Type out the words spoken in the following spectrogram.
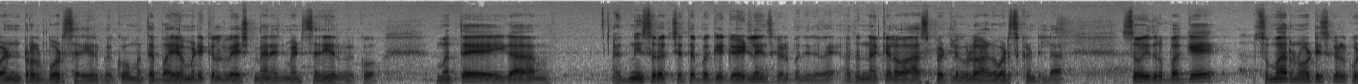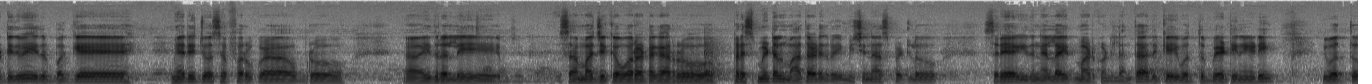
ಕಂಟ್ರೋಲ್ ಬೋರ್ಡ್ ಸರಿ ಇರಬೇಕು ಮತ್ತು ಬಯೋಮೆಡಿಕಲ್ ವೇಸ್ಟ್ ಮ್ಯಾನೇಜ್ಮೆಂಟ್ ಸರಿ ಇರಬೇಕು ಮತ್ತು ಈಗ ಅಗ್ನಿ ಸುರಕ್ಷತೆ ಬಗ್ಗೆ ಗೈಡ್ಲೈನ್ಸ್ಗಳು ಬಂದಿದ್ದಾವೆ ಅದನ್ನು ಕೆಲವು ಹಾಸ್ಪಿಟ್ಲ್ಗಳು ಅಳವಡಿಸ್ಕೊಂಡಿಲ್ಲ. ಸೊ ಇದ್ರ ಬಗ್ಗೆ ಸುಮಾರು ನೋಟಿಸ್ಗಳು ಕೊಟ್ಟಿದ್ವಿ. ಇದ್ರ ಬಗ್ಗೆ ಮೇರಿ ಜೋಸೆಫ್ ಅವರು ಒಬ್ಬರು ಇದರಲ್ಲಿ ಸಾಮಾಜಿಕ ಹೋರಾಟಗಾರರು ಪ್ರೆಸ್ ಮೀಟಲ್ಲಿ ಮಾತಾಡಿದರು. ಈ ಮಿಷಿನ್ ಹಾಸ್ಪಿಟ್ಲು ಸರಿಯಾಗಿ ಇದನ್ನೆಲ್ಲ ಇದು ಮಾಡ್ಕೊಂಡಿಲ್ಲ ಅಂತ. ಅದಕ್ಕೆ ಇವತ್ತು ಭೇಟಿ ನೀಡಿ, ಇವತ್ತು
